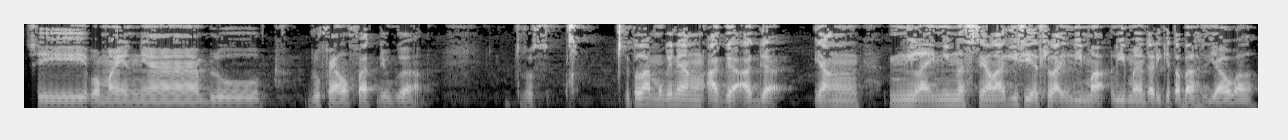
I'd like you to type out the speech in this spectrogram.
si pemainnya Blue Blue Velvet juga terus itulah mungkin yang agak-agak yang nilai minusnya lagi sih selain lima lima yang tadi kita bahas di awal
